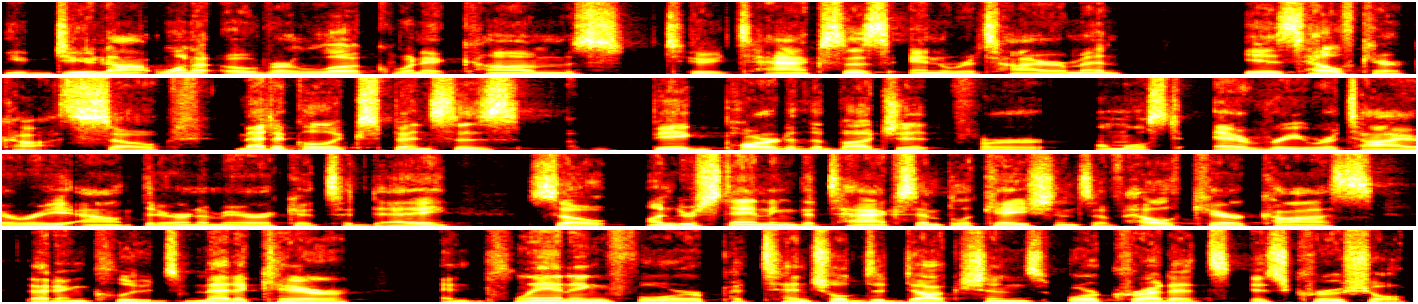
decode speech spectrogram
you do not want to overlook when it comes to taxes and retirement is healthcare costs. So, medical expenses, a big part of the budget for almost every retiree out there in America today. So, understanding the tax implications of healthcare costs that includes Medicare and planning for potential deductions or credits is crucial.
